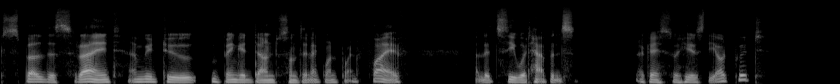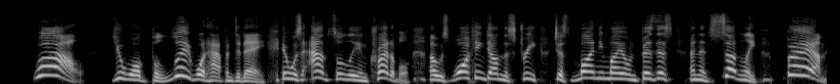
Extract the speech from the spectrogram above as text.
spell this right, I'm going to bring it down to something like 1.5. Let's see what happens. Okay, so here's the output. Wow! You won't believe what happened today. It was absolutely incredible. I was walking down the street, just minding my own business, and then suddenly, bam!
